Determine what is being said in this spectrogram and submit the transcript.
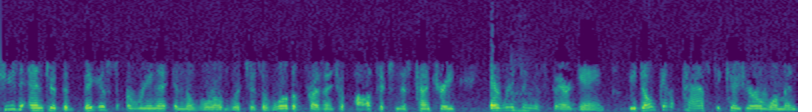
she's entered the biggest arena in the world, which is the world of presidential politics in this country. Everything is fair game. You don't get a pass because you're a woman.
